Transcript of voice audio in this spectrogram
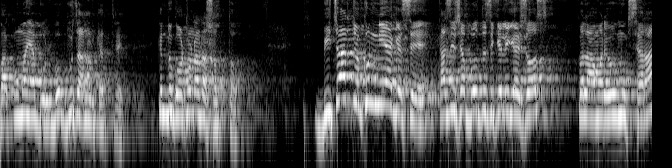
বা কমাইয়া বলব বুঝানোর ক্ষেত্রে, কিন্তু ঘটনাটা সত্য। বিচার যখন নিয়ে গেছে, কাজী সাহেব বলতেছে, কেলি গাইছস? কলে আমার অমুক সেরা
